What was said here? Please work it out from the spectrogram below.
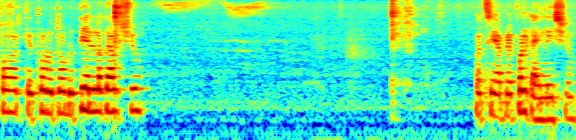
ફરતે થોડું થોડું તેલ લગાવશું. પછી આપણે પલટાઈ લઈશું.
